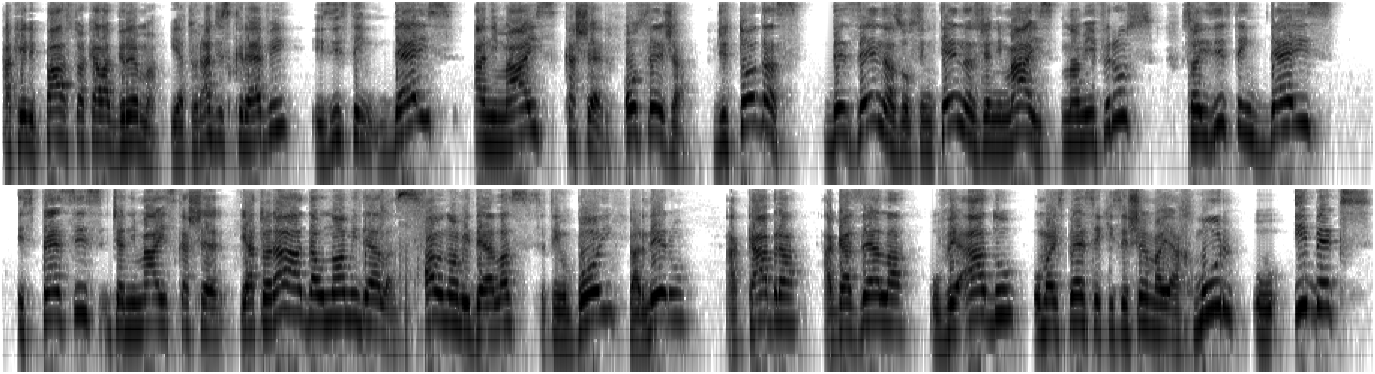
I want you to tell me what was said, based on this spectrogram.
aquele pasto, aquela grama. E a Torá descreve: existem 10 animais kasher. Ou seja, de todas dezenas ou centenas de animais mamíferos, só existem 10 espécies de animais kasher. E a Torá dá o nome delas. Qual é o nome delas? Você tem o boi, carneiro, a cabra, a gazela, o veado, uma espécie que se chama yahmur, o ibex,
